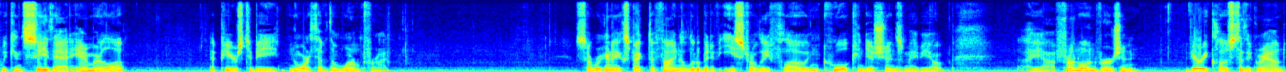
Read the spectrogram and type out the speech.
We can see that Amarillo appears to be north of the warm front. So we're going to expect to find a little bit of easterly flow in cool conditions, maybe a, a, a frontal inversion very close to the ground.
